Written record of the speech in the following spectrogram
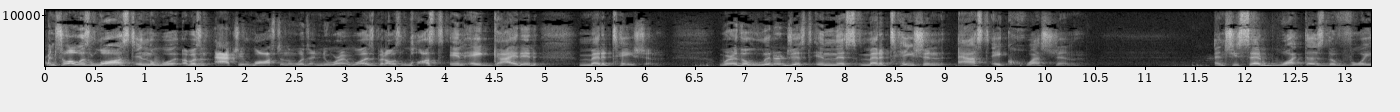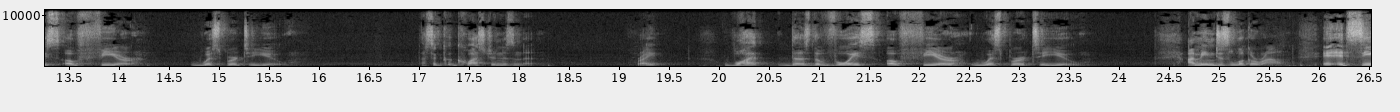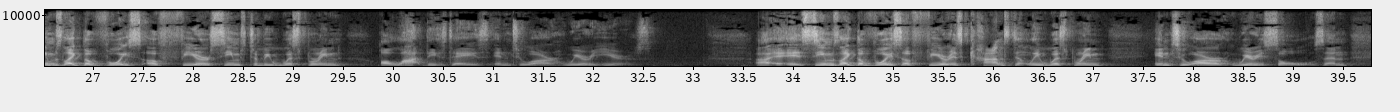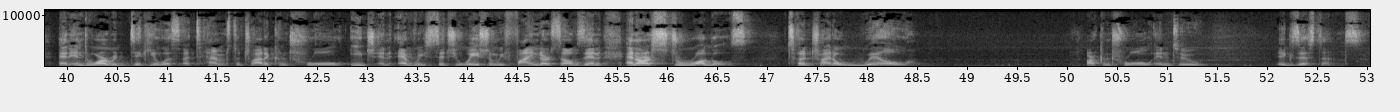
And so I was lost in the woods. I wasn't actually lost in the woods, I knew where I was, but I was lost in a guided meditation where the liturgist in this meditation asked a question. And she said, What does the voice of fear whisper to you? That's a good question, isn't it? Right? What does the voice of fear whisper to you? I mean, just look around. It, it, seems like the voice of fear seems to be whispering a lot these days into our weary ears. Uh, it, it seems like the voice of fear is constantly whispering into our weary souls. And, and into our ridiculous attempts to try to control each and every situation we find ourselves in and our struggles to try to will our control into existence.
